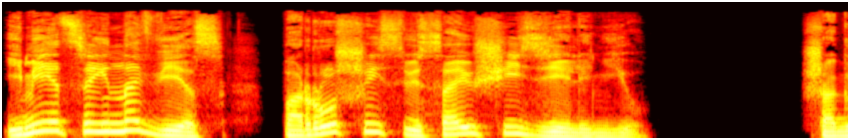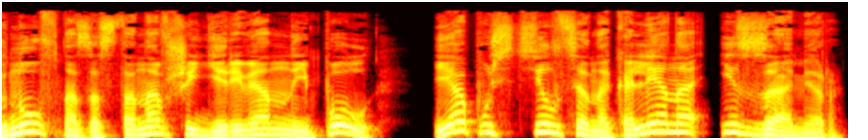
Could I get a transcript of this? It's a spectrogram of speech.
Имеется и навес, поросший свисающей зеленью. Шагнув на застонавший деревянный пол, я опустился на колено и замер,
